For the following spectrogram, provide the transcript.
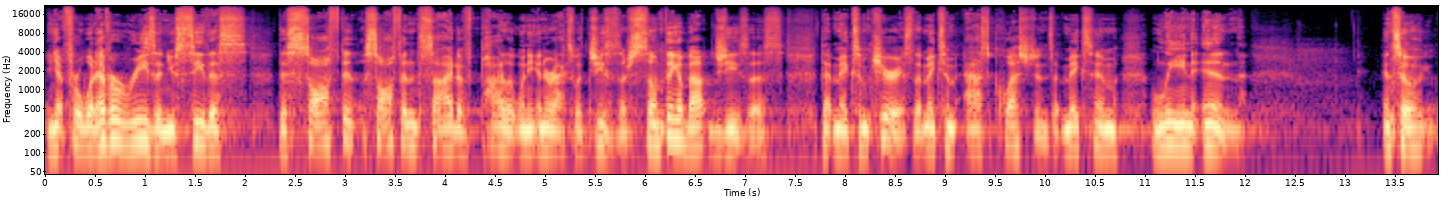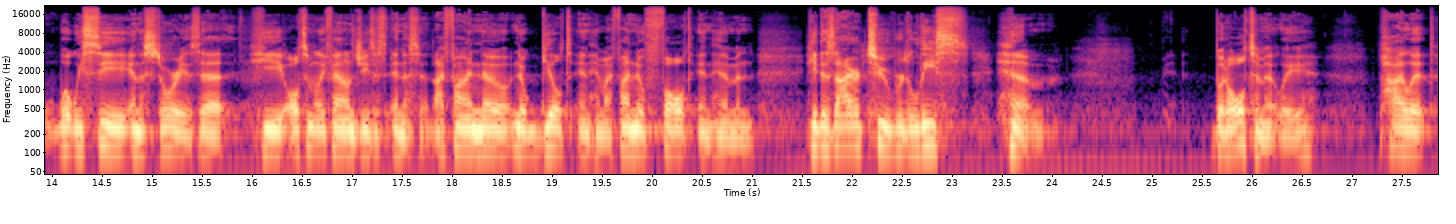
And yet, for whatever reason, you see this this softened, softened side of Pilate when he interacts with Jesus. There's something about Jesus that makes him curious, that makes him ask questions, that makes him lean in. And so, what we see in the story is that he ultimately found Jesus innocent. I find no, no guilt in him, I find no fault in him, and he desired to release him. But ultimately, Pilate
